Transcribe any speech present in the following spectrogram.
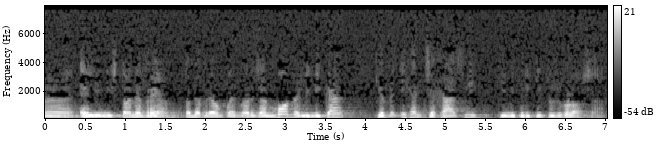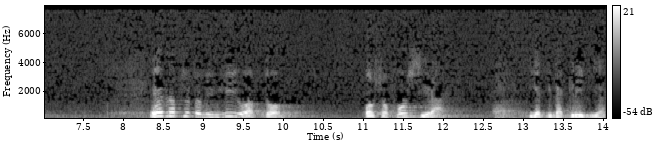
ε, ελληνιστών Εβραίων. Των Εβραίων που εγνώριζαν μόνο ελληνικά και είχαν ξεχάσει τη μητρική τους γλώσσα. Έγραψε το βιβλίο αυτό ο σοφός Σιράκ για την ακρίβεια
